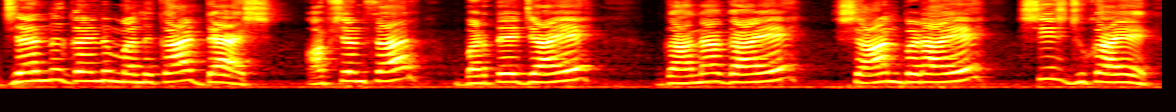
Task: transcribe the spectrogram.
जन गण मन का डैश। ऑप्शन सर बढ़ते जाए, गाना गाए, शान बढ़ाए, शीश झुकाए।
